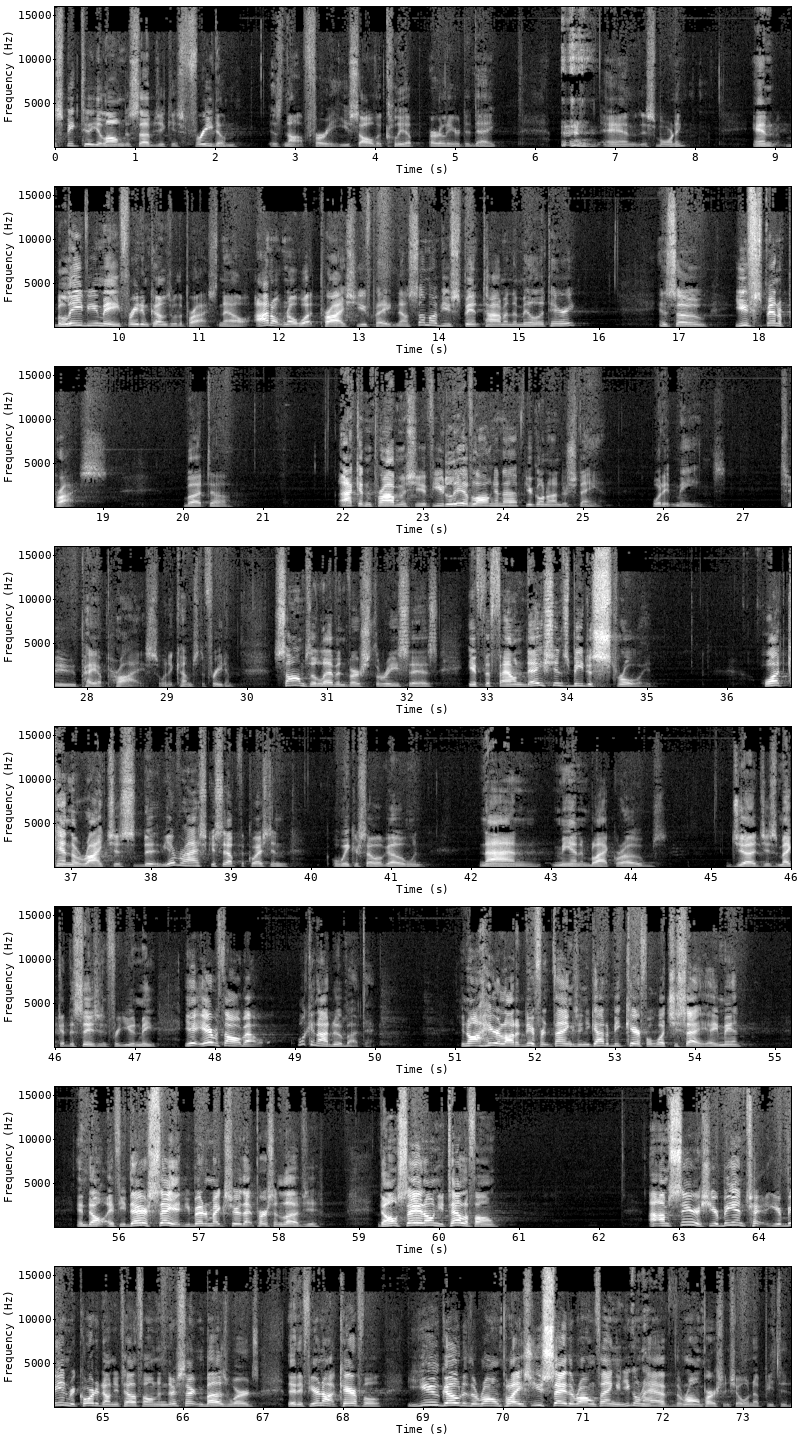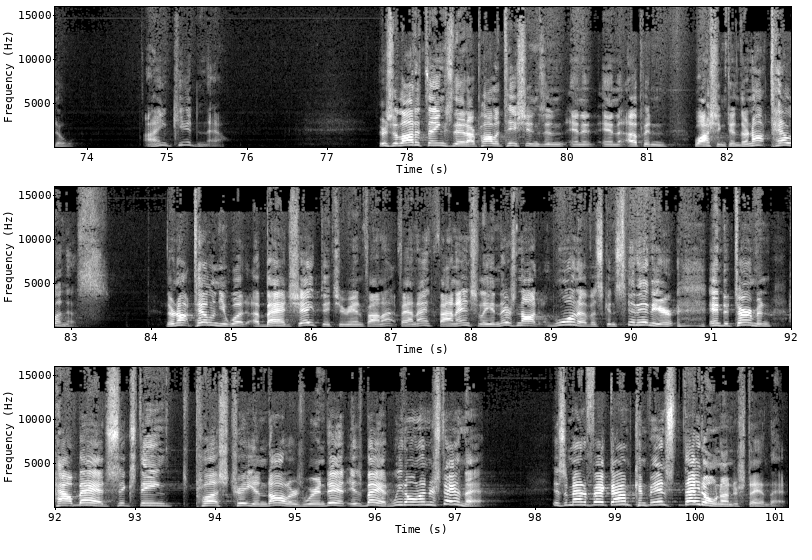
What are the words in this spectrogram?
to speak to you along the subject is freedom is not free. You saw the clip earlier today and this morning. And believe you me, freedom comes with a price. Now, I don't know what price you've paid. Now, some of you spent time in the military, and so you've spent a price. But uh, I can promise you, if you live long enough, you're going to understand what it means to pay a price when it comes to freedom. Psalms 11, verse 3 says, If the foundations be destroyed, what can the righteous do? You ever ask yourself the question a week or so ago when nine men in black robes, judges, make a decision for you and me? You, you ever thought about what can I do about that? You know, I hear a lot of different things, and you got to be careful what you say. Amen. And don't, if you dare say it, you better make sure that person loves you. Don't say it on your telephone. I'm serious. You're being, you're being recorded on your telephone, and there's certain buzzwords that if you're not careful, you go to the wrong place, you say the wrong thing, and you're going to have the wrong person showing up at the door. I ain't kidding now. There's a lot of things that our politicians and, and, and up in Washington, they're not telling us. They're not telling you what a bad shape that you're in financially, and there's not one of us can sit in here and determine how bad 16 plus trillion dollars we're in debt is bad. We don't understand that. As a matter of fact, I'm convinced they don't understand that.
